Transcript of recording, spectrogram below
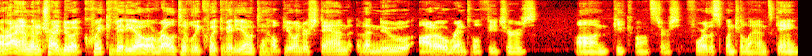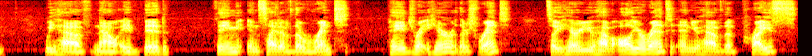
All right, I'm going to try to do a quick video, a relatively quick video to help you understand the new auto rental features on PeakMonsters for the Splinterlands game. We have now a bid thing inside of the rent page right here. There's rent. So here you have all your rent and you have the price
